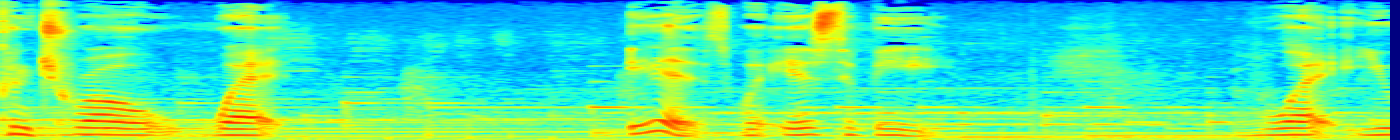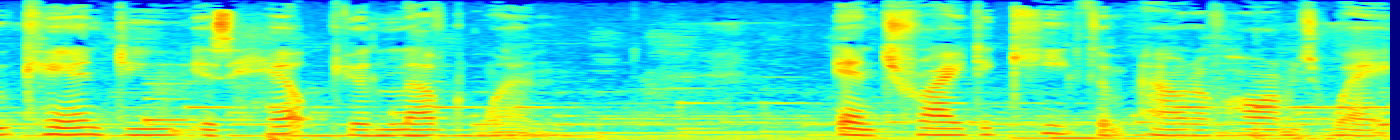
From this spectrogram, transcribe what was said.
control what is, what is to be. What you can do is help your loved one and try to keep them out of harm's way.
